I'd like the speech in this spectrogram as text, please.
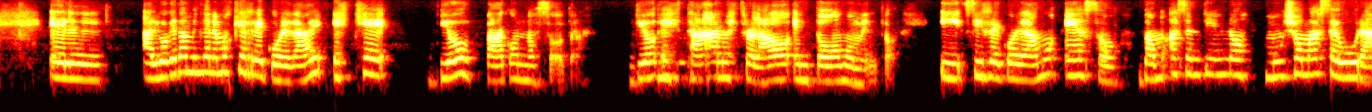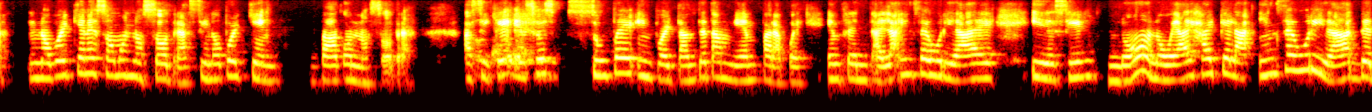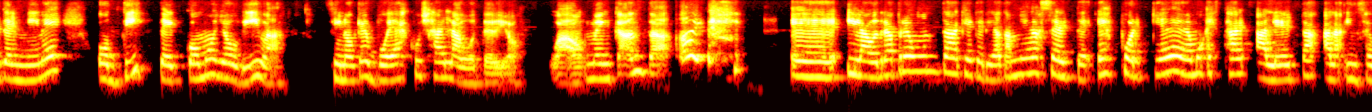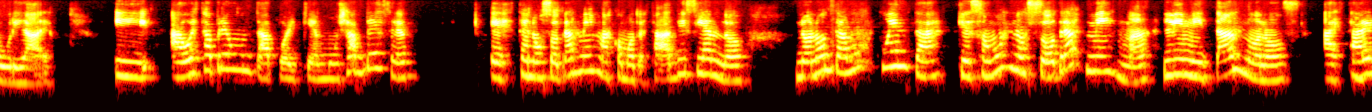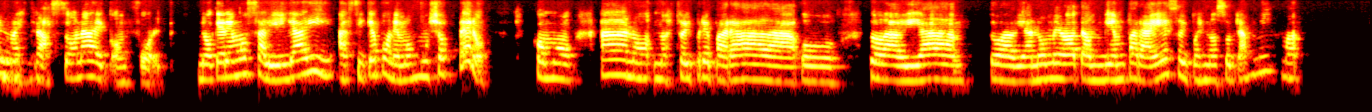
el, algo que también tenemos que recordar es que Dios va con nosotros. Dios está a nuestro lado en todo momento. Y si recordamos eso, vamos a sentirnos mucho más seguras, no por quienes somos nosotras, sino por quien va con nosotras. Así que eso es súper importante también para pues enfrentar las inseguridades y decir, no, no voy a dejar que la inseguridad determine o dicte cómo yo viva, sino que voy a escuchar la voz de Dios. ¡Wow! Me encanta. Eh, y la otra pregunta que quería también hacerte es por qué debemos estar alerta a las inseguridades. Y hago esta pregunta porque muchas veces este, nosotras mismas, como tú estabas diciendo, no nos damos cuenta que somos nosotras mismas limitándonos a estar en nuestra zona de confort. No queremos salir de ahí, así que ponemos muchos pero, como, ah, no, no estoy preparada o todavía, todavía no me va tan bien para eso y pues nosotras mismas,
